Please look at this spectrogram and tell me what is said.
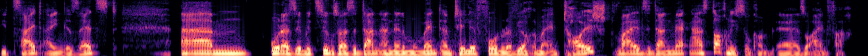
die Zeit eingesetzt ähm, oder sie beziehungsweise dann an einem Moment am Telefon oder wie auch immer enttäuscht, weil sie dann merken, ah, ist doch nicht so, äh, so einfach.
